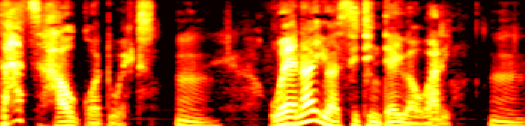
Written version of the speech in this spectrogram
That's how God works. Mm. Where now you are sitting there, you are worrying. Mm.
